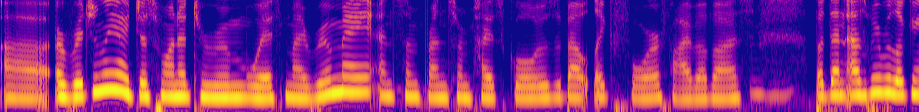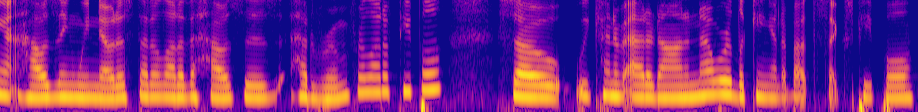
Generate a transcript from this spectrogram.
Uh, originally, I just wanted to room with my roommate and some friends from high school. It was about like four or five of us. But then, as we were looking at housing, we noticed that a lot of the houses had room for a lot of people. So we kind of added on, and now we're looking at about six people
